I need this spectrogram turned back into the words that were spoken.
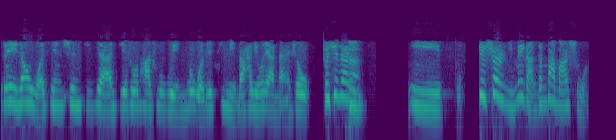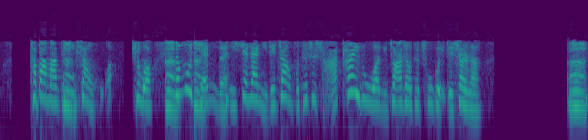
所以让我先顺其自然接受他出轨，你说我这心里边还有点难受。说现在嗯你这事儿你没敢跟爸妈说，他爸妈给你嗯上火，是不？嗯那目前你、嗯你现在你这丈夫他是啥态度啊？你抓着他出轨这事儿了？嗯，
